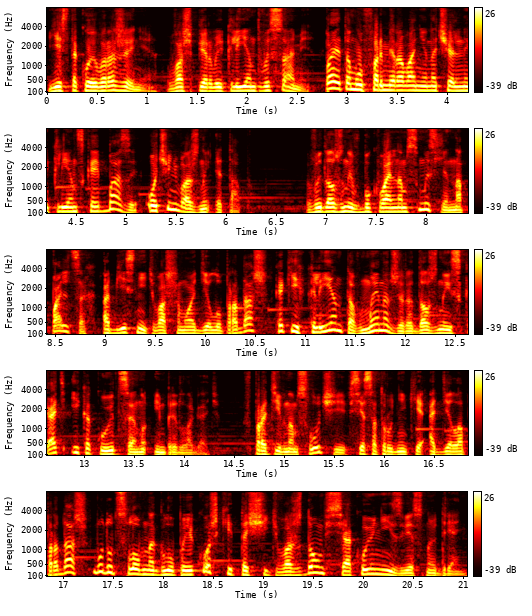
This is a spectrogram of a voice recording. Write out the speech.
Есть такое выражение – ваш первый клиент вы сами, поэтому формирование начальной клиентской базы – очень важный этап. Вы должны в буквальном смысле на пальцах объяснить вашему отделу продаж, каких клиентов менеджеры должны искать и какую цену им предлагать. В противном случае все сотрудники отдела продаж будут словно глупые кошки тащить в ваш дом всякую неизвестную дрянь.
